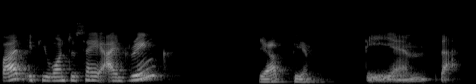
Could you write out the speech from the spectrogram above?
But if you want to say I drink, Ja pijem. pijem da.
